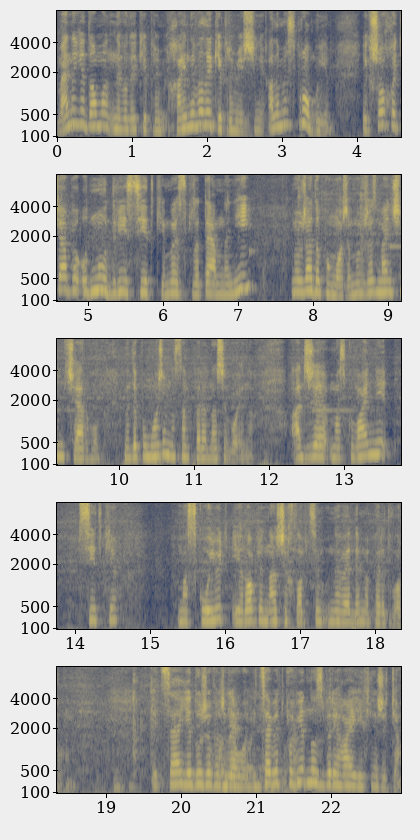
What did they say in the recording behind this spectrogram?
У мене є вдома невеликі приміщення, хай невеликі приміщення, але ми спробуємо. Якщо хоча б одну-дві сітки ми сплетемо на ній, ми вже допоможемо, ми вже зменшимо чергу, ми допоможемо насамперед нашим воїнам. Адже маскувальні сітки маскують і роблять наших хлопців невидими перед ворогом. І це є дуже важливо, і це відповідно зберігає їхнє життя.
